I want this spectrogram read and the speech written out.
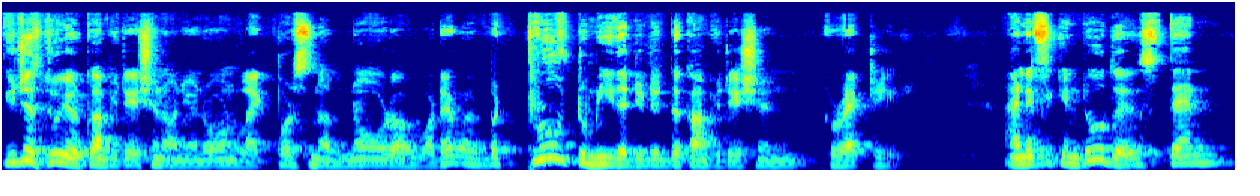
you just do your computation on your own, like personal node or whatever, but prove to me that you did the computation correctly. And if you can do this, then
